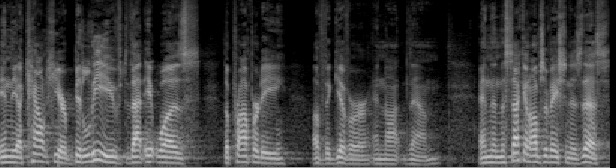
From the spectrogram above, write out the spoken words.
in the account here believed that it was the property of the giver and not them. And then the second observation is this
